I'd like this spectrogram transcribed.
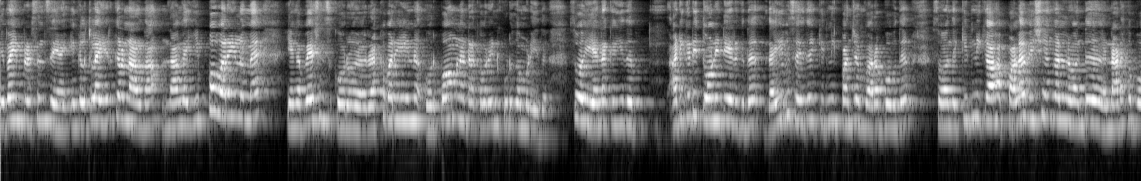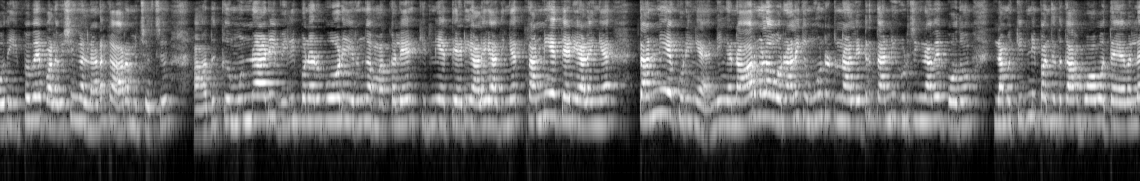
டிவைன் ப்ரெசன்ஸ் எங்களுக்கெல்லாம் இருக்கிறனால தான் நாங்கள் இப்போ வரையிலுமே எங்கள் பேஷண்ட்ஸுக்கு ஒரு ரெக்கவரின்னு ஒரு பெர்மனன்ட் ரெக்கவரின்னு கொடுக்க முடியுது. ஸோ எனக்கு இது அடிக்கடி தோண்டிகிட்டே இருக்குது. தயவு செய்து கிட்னி பஞ்சம் வரப்போகுது. ஸோ அந்த கிட்னிக்காக பல விஷயங்கள் வந்து நடக்க போகுது. இப்போவே பல விஷயங்கள் நடக்க ஆரம்பிச்சிருச்சு. அதுக்கு முன்னாடி விழிப்புணர்வோடு இருங்க மக்களே. கிட்னியை தேடி அலையாதீங்க. தண்ணியை தேடி அலைங்க. தண்ணியை குடிங்க. நீங்கள் நார்மலாக ஒரு நாளைக்கு மூன்று டு நாலு லிட்டர் தண்ணி குடிச்சிங்கனாவே போதும். நம்ம கிட்னி பஞ்சத்துக்காக போக தேவையில்ல.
